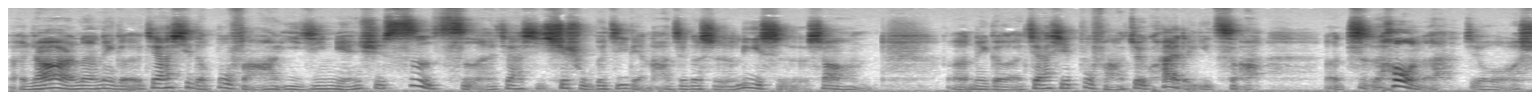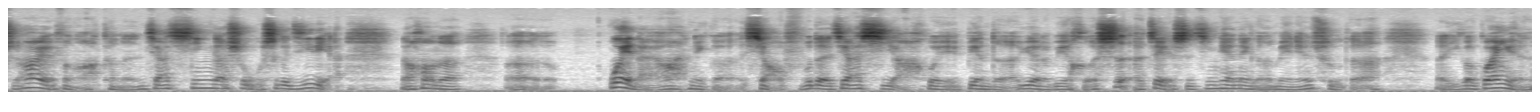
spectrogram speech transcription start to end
呃，然而呢，那个加息的步伐啊，已经连续四次加息七十五个基点了，这个是历史上，呃，那个加息步伐最快的一次啊。呃，之后呢，就十二月份啊，可能加息应该是五十个基点，然后呢，呃，未来啊，那个小幅的加息啊，会变得越来越合适。这也是今天那个美联储的呃一个官员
